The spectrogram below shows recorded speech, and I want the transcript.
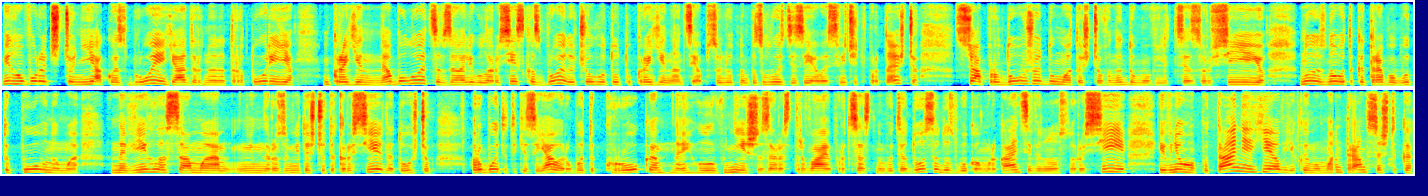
Він говорить, що ніякої зброї ядерної на території України не було. Це взагалі була російська зброя. До чого тут Україна? Ці абсолютно безглузді заяви свідчать про те, що США продовжують думати, що вони домовляться з Росією. Ну і знову таки треба бути повними не розуміти, що таке Росія для того, щоб робити такі заяви, робити кроки. Найголовніше зараз триває процес набуття досвіду з боку американців відносно Росії, і в нього питання є, в який момент Трамп все ж таки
